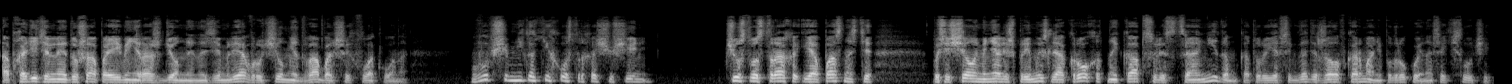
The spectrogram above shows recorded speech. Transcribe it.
Обходительная душа по имени рожденный на земле вручил мне два больших флакона. В общем, никаких острых ощущений. Чувство страха и опасности посещало меня лишь при мысли о крохотной капсуле с цианидом, которую я всегда держала в кармане под рукой, на всякий случай.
